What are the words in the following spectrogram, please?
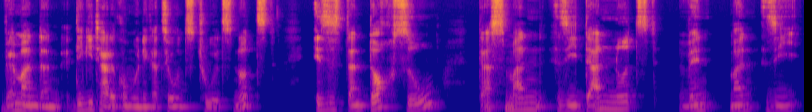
wenn man dann digitale Kommunikationstools nutzt, ist es dann doch so, dass man sie dann nutzt, wenn man sie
